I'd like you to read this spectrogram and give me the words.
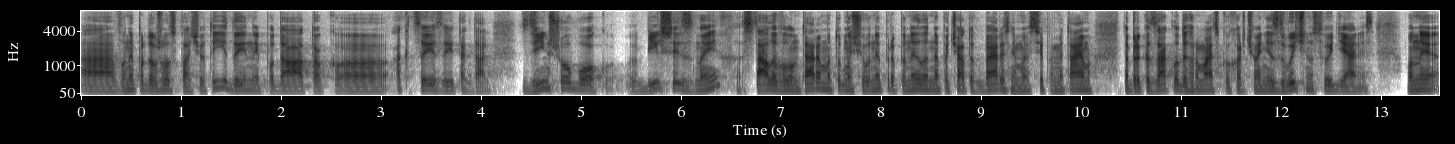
е, вони продовжували сплачувати єдиний податок, е, акцизи і так далі. З іншого боку, більшість з них стали волонтерами, тому що вони припинили на початок березня. Ми всі пам'ятаємо, наприклад, заклади громадського харчування звичну свою діяльність. Вони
